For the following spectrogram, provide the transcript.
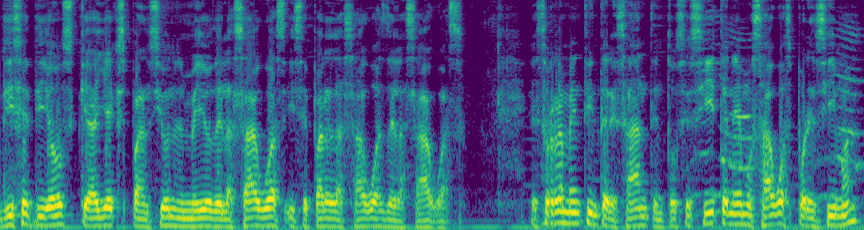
Dice Dios que haya expansión en medio de las aguas y separa las aguas de las aguas. Esto es realmente interesante. Entonces sí tenemos aguas por encima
